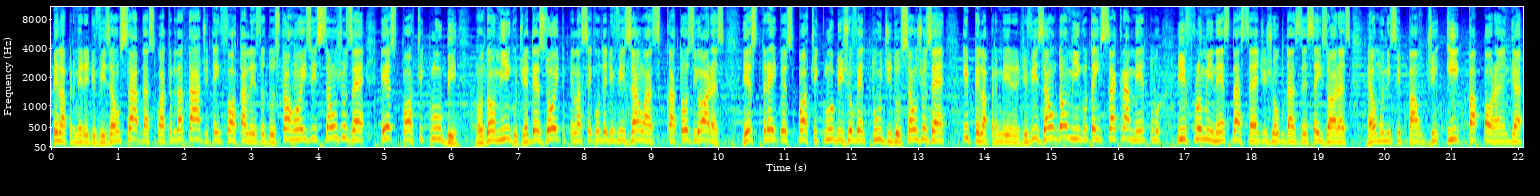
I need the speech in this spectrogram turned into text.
Pela primeira divisão, sábado às quatro da tarde, tem Fortaleza dos Torrões e São José Esporte Clube. No domingo, dia 18, pela segunda divisão, às 14 horas, Estreito Esporte Clube Juventude do São José. E pela primeira divisão, domingo, tem Sacramento e Fluminense da sede, jogo das 16 horas. É o Municipal de Ipaporanga.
